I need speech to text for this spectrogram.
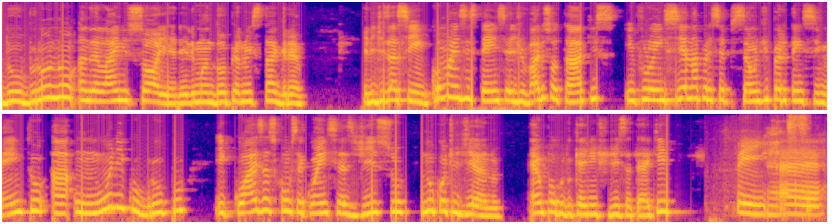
do Bruno Underline Sawyer, ele mandou pelo Instagram. Ele diz assim: como a existência de vários sotaques influencia na percepção de pertencimento a um único grupo e quais as consequências disso no cotidiano? É um pouco do que a gente disse até aqui? Sim, é, é.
